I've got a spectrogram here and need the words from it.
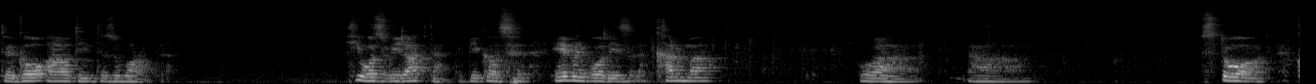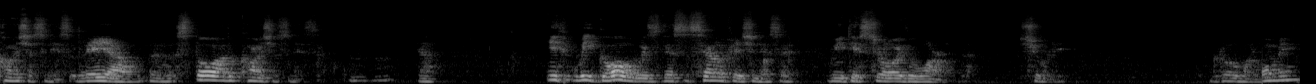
to go out into the world. He was reluctant because everybody's karma or uh, stored consciousness, layer, uh, stored consciousness. Yeah. If we go with this selfishness, uh, we destroy the world, surely. Global warming,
